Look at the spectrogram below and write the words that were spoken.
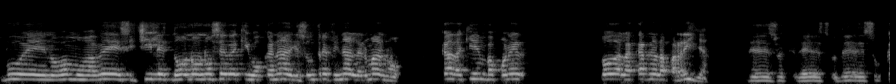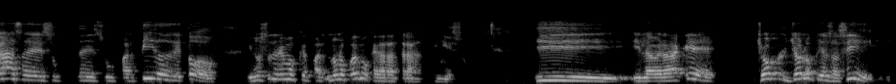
bueno, vamos a ver si Chile, no, no, no se va a equivocar nadie, son tres finales, hermano. cada quien va a poner toda la carne a la parrilla, desde su, casa, desde su, partido, desde todo. Y nosotros tenemos que, no nos podemos quedar atrás en eso. Y, y la verdad que yo, yo lo pienso así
